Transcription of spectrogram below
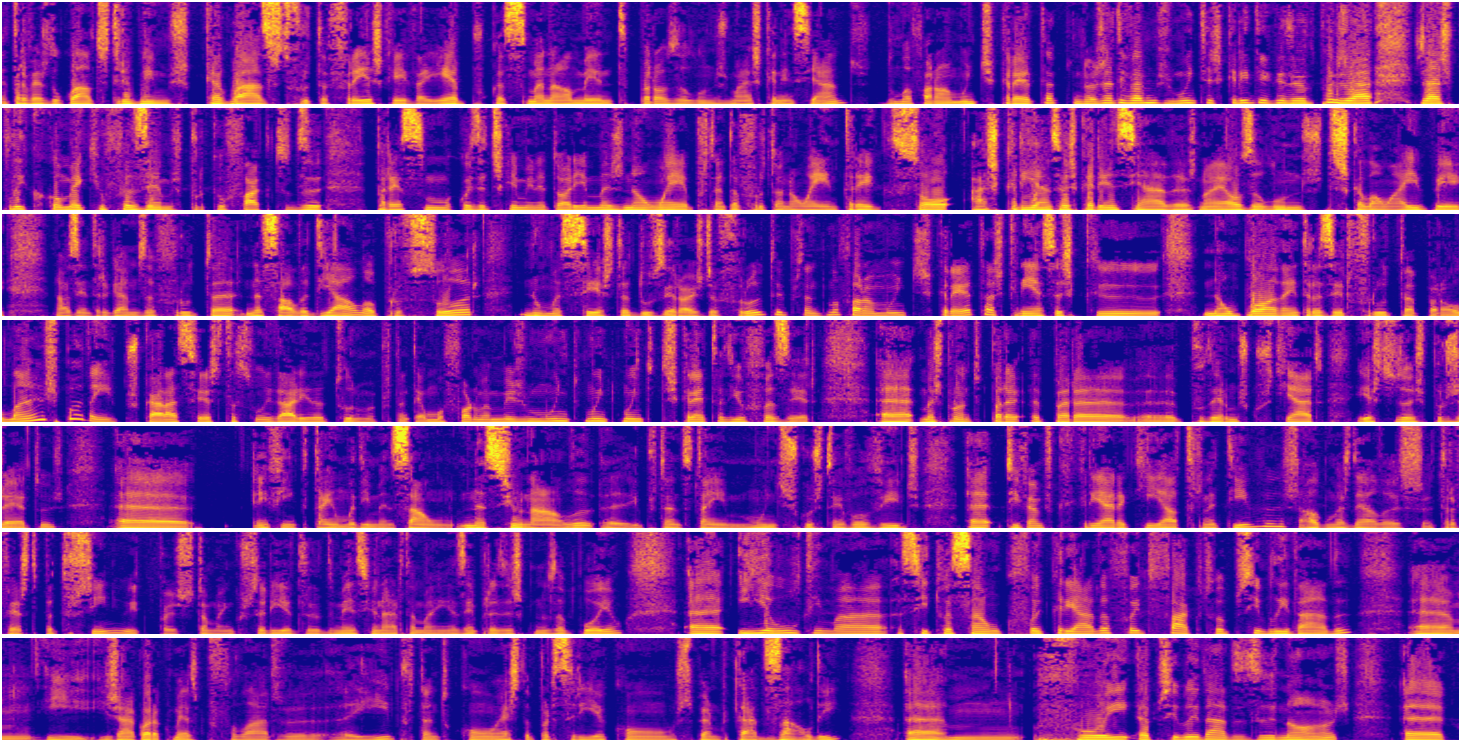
através do qual distribuímos cabazes de fruta fresca e da época semanalmente para os alunos mais carenciados, de uma forma muito discreta. Nós já tivemos muitas críticas, eu depois já, já explico como é que o fazemos, porque o facto de parece uma coisa discriminatória, mas não é. Portanto, a fruta não é entregue só às crianças carenciadas, não é? Aos alunos de escalão A e B. Nós entregamos a fruta na sala de aula ao professor, numa cesta dos heróis da fruta e, portanto, de uma forma muito discreta. As crianças que não podem trazer fruta para o lanche podem ir buscar a cesta solidária da turma turma. Portanto, é uma forma mesmo muito, muito, muito discreta de o fazer. Uh, mas pronto, para, para uh, podermos custear estes dois projetos, uh, enfim, que tem uma dimensão nacional uh, e, portanto, tem muitos custos envolvidos, uh, tivemos que criar aqui alternativas, algumas delas através de patrocínio e depois também gostaria de, de mencionar também as empresas que nos apoiam. Uh, e a última situação que foi criada foi, de facto, a possibilidade, um, ehm, e, e, já agora começo por falar aí, portanto, com esta parceria com os supermercados Aldi, um, ehm, foi a possibilidade de nós,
